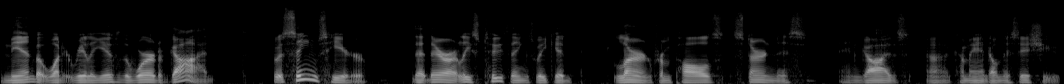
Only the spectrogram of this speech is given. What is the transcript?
men, but what it really is, the word of God. So it seems here that there are at least two things we could learn from Paul's sternness and God's uh, command on this issue.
